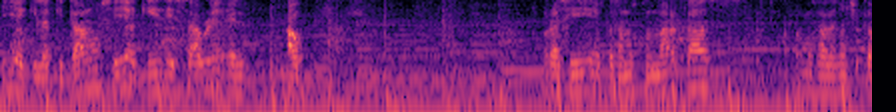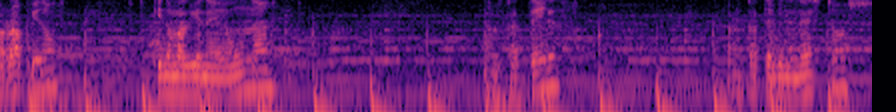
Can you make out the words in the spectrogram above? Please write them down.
Y aquí la quitamos y aquí disable el output ahora sí pasamos con marcas vamos a darles un chequeo rápido. Aquí nomás viene una. Alcatel. Alcatel vienen estos.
